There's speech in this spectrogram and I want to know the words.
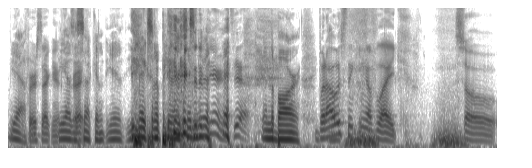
Yeah. for a second. He has a second. He, he makes an appearance. he makes an appearance. Yeah, in the bar. but I was thinking of like, so.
